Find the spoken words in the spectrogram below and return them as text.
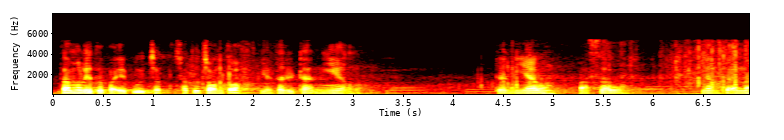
Kita melihat Bapak Ibu satu contoh ya dari Daniel. Daniel pasal yang ke-6.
